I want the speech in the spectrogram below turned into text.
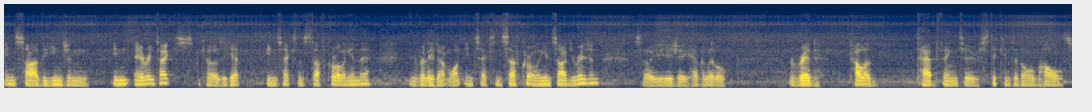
inside the engine in air intakes because you get insects and stuff crawling in there. You really don't want insects and stuff crawling inside your engine, so you usually have a little red coloured tab thing to stick into all the holes.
